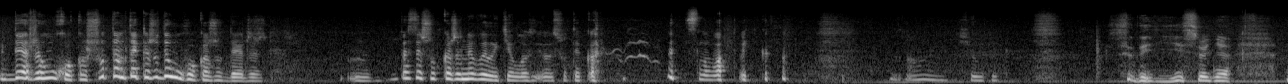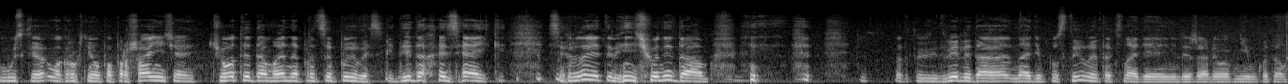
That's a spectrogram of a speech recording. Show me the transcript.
Держи ухо, кажу, що там ти кажу, де ухо кажу, держиш. Та це, щоб каже, не вилетіло, що ти кажеш. Слова твої. Ой, чудик. Сидить, сьогодні. Муська вокруг нього попрошайничає, чого ти до мене прицепилась? Іди до хазяйки. Все одно я тобі нічого не дам. Відвели, да, Надю пустили, так з Надією вони лежали в обнімку там.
